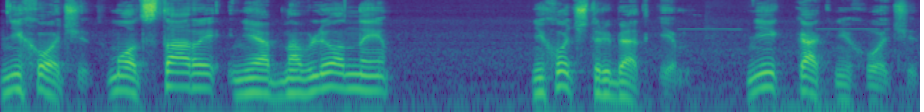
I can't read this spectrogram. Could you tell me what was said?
Не хочет. Мод старый, не обновленный. Не хочет, ребятки. Никак не хочет.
